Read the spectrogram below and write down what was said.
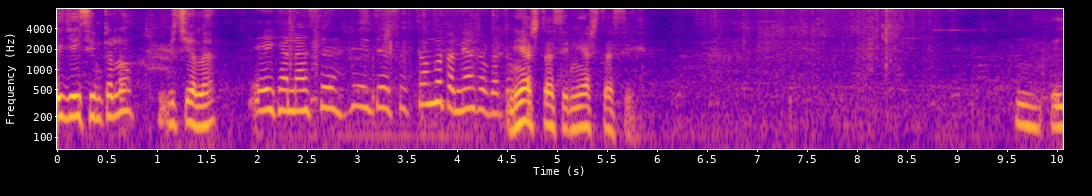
এই যে এই সিমটা লো বিচিয়ালা। এইখানে আছে এই যে আছে, চঙ্গটা নিয়ে আসো নিয়ে আসতেছি নিয়ে আসতেছি। হুম এই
